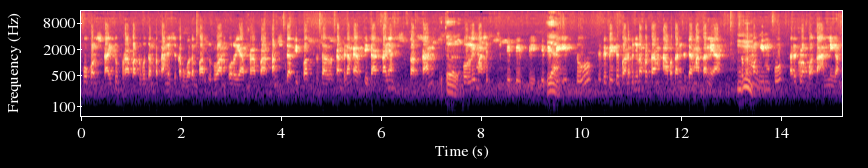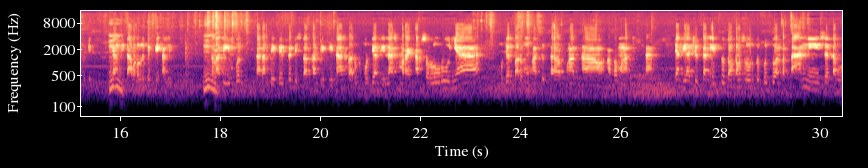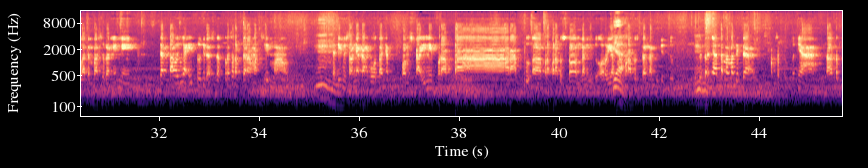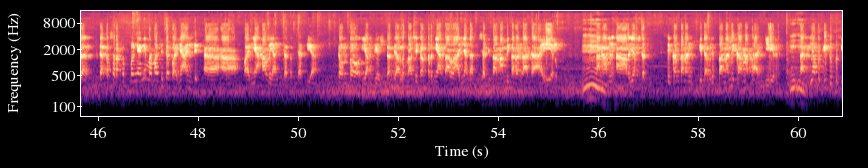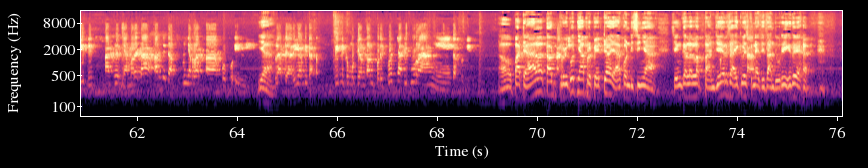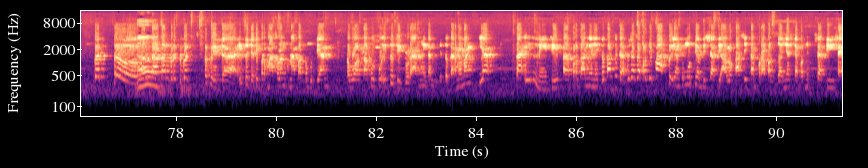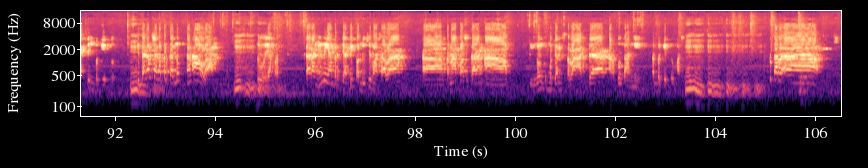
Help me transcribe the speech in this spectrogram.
kupon SKA itu berapa kebutuhan petani di Kabupaten Pasuruan, Korea berapa, kan sudah dipot berdasarkan dengan RDKK yang disetorkan Betul. oleh masih BPP. BPP Ya. itu, BPP itu Balai Penyuluhan Pertam- ah, Petani Kecamatan ya, itu kan menghimpun dari kelompok tani kan begitu, yang Mm-mm. dikawal oleh BP kali itu. Hmm. Setelah dihimpun kata BPP disetorkan di dinas, baru kemudian dinas merekap seluruhnya, kemudian baru mengajukan uh, apa mengajukan. Yang diajukan itu total seluruh kebutuhan petani se Kabupaten Pasuruan ini. Setiap tahunnya itu tidak terserap secara maksimal. Hmm. Jadi misalnya kan kuotanya Ponska ini berapa ratus uh, berapa ratus ton kan gitu, Oreo Ya. berapa ratus ton kan begitu. Itu Hmm. ternyata memang tidak sebetulnya kalau tidak, tidak terserap sebetulnya ini memang juga banyak uh, uh, banyak hal yang bisa terjadi ya. Contoh yang dia sudah dialokasikan ternyata lahannya nggak bisa ditanami karena nggak ada air. Hmm. Tanam uh, yang sudah dikan tanam tidak bisa ditanami karena banjir. Mm-mm. Dan yang begitu-begitu akhirnya mereka kan tidak menyerap uh, pupuk ini. Ya. Lah dari yang tidak ini kemudian tahun berikutnya dikurangi kan begitu. Oh, padahal tahun berikutnya berbeda ya kondisinya. Sing kelelep banjir saya wis kena ditanduri gitu ya. Betul. Oh. Tahun tahun berikutnya berbeda. Itu jadi permasalahan kenapa kemudian kuota pupuk itu dikurangi kan begitu. Karena memang ya kita ini di uh, pertanian itu kan tidak bisa seperti pabrik yang kemudian bisa dialokasikan berapa tonnya setiap bisa di setting begitu. Mm. Kita kan sangat tergantung dengan alam. Mm-mm. itu yang sekarang ini yang terjadi kondisi masalah uh, kenapa sekarang uh, bingung kemudian setelah ada kartu tani kan begitu mas. Mm-mm. itu karena uh,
